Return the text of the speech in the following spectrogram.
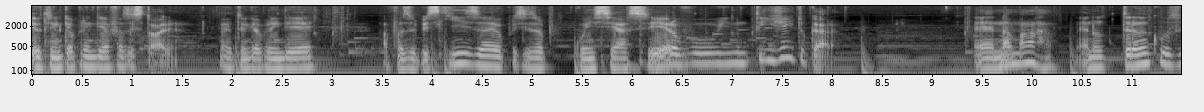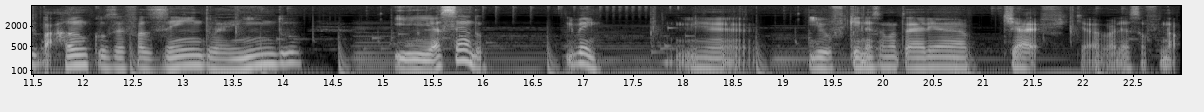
eu tenho que aprender a fazer história. Eu tenho que aprender a fazer pesquisa, eu preciso conhecer acervo e não tem jeito, cara. É na marra, é no trancos e barrancos, é fazendo, é indo e é sendo. E bem, e, é, e eu fiquei nessa matéria TAF, que é a avaliação final.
